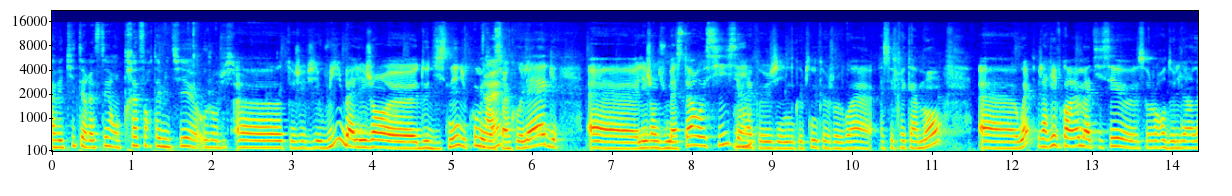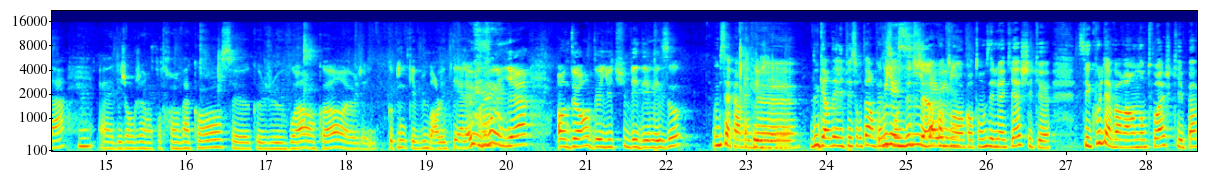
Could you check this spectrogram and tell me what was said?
avec qui tu es resté en très forte amitié euh, aujourd'hui? Euh, que vu, oui, bah, les gens euh, de Disney, du coup, mes Ouais. anciens collègues, euh, les gens du master aussi. C'est Mhm. vrai que j'ai une copine que je vois assez fréquemment. Ouais, j'arrive quand même à tisser ce genre de lien-là. Mhm. Des gens que j'ai rencontrés en vacances, que je vois encore. J'ai une copine qui est venue boire le thé à la maison hier, en dehors de YouTube et des réseaux. Ça permet de, garder les pieds sur terre. En fait, Oui, ce qu'on disait aussi, bah quand, oui, on, oui. quand on faisait le maquillage, c'est que c'est cool d'avoir un entourage qui est pas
